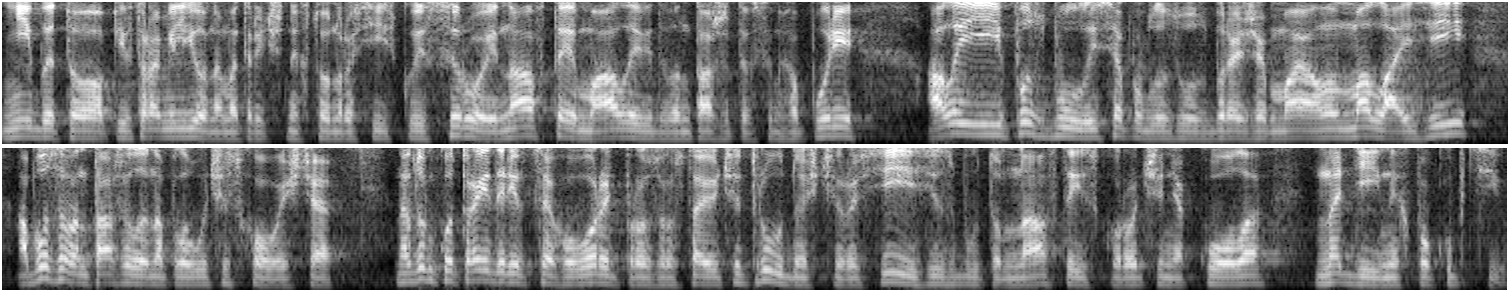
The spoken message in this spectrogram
нібито півтора мільйона метричних тонн російської сирої нафти мали відвантажити в Сингапурі, але її позбулися поблизу узбережжя Ма- Малайзії або завантажили на плавучі сховища. На думку трейдерів, це говорить про зростаючі труднощі Росії зі збутом нафти і скорочення кола надійних покупців.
